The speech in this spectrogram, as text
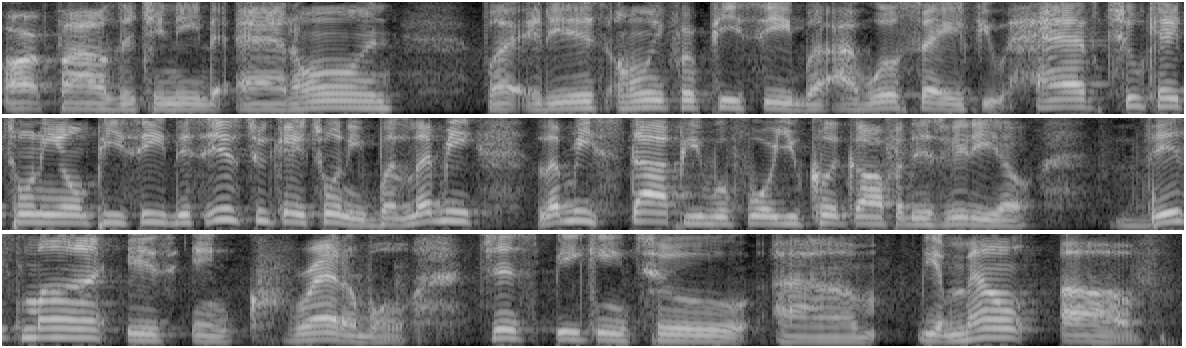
art files that you need to add on but it is only for PC. But I will say, if you have 2K20 on PC, this is 2K20. But let me let me stop you before you click off of this video. This mod is incredible. Just speaking to um, the amount of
